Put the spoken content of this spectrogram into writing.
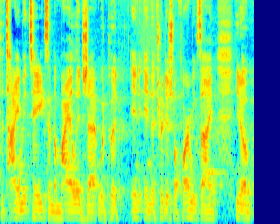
the time it takes and the mileage that would put in in the traditional farming side. You know,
